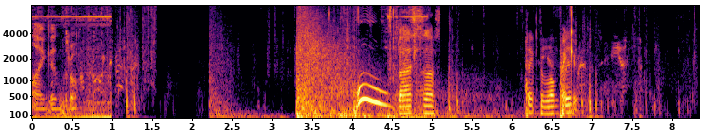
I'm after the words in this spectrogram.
like it, bro. Woo! Nice enough. Take the bomb, Thank please. you.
